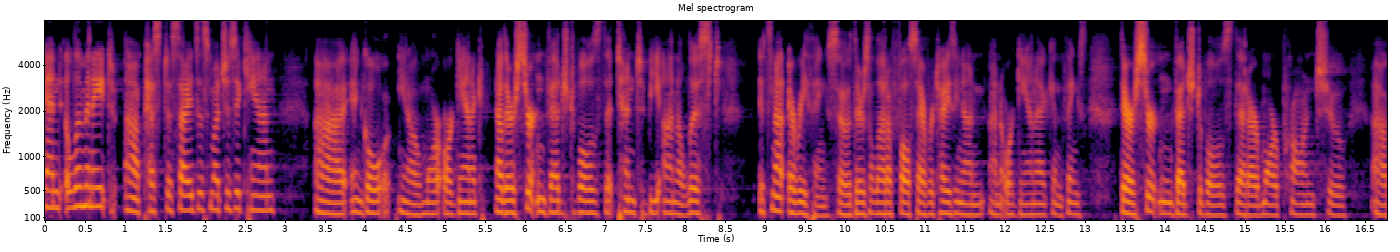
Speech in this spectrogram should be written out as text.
and eliminate uh, pesticides as much as you can uh, and go, you know, more organic. Now there are certain vegetables that tend to be on a list. It's not everything, so there's a lot of false advertising on, on organic and things. There are certain vegetables that are more prone to uh,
